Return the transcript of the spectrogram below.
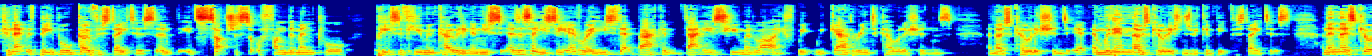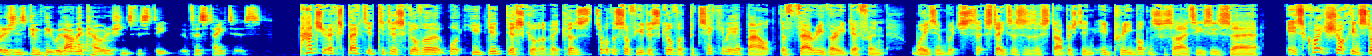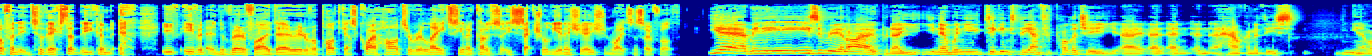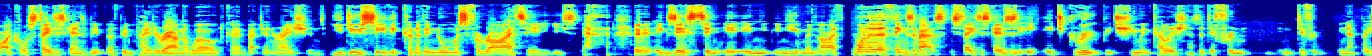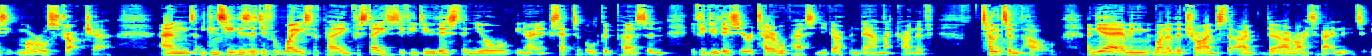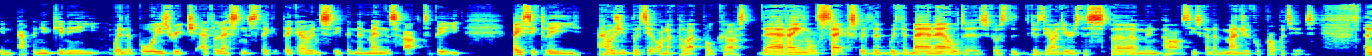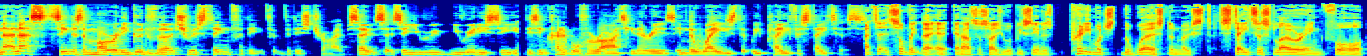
connect with people, go for status. And it's such a sort of fundamental piece of human coding. And you see, as I say, you see it everywhere. You step back and that is human life. We, we gather into coalitions and those coalitions, and within those coalitions, we compete for status. And then those coalitions compete with other coalitions for, st- for status. Had you expected to discover what you did discover? Because some of the stuff you discover, particularly about the very, very different ways in which status is established in, in pre-modern societies, is uh, it's quite shocking stuff, and to the extent that you can, even in the rarefied area of a podcast, quite hard to relate. You know, kind of sexual initiation rites and so forth. Yeah, I mean, it is a real eye opener. You, you, know, when you dig into the anthropology uh, and and how kind of these you know what I call status games have been played around the world going back generations. You do see the kind of enormous variety that exists in, in in human life. One of the things about status games is each group, each human coalition has a different different you know basic moral structure. And you can see there's a different ways for playing for status. If you do this, then you're, you know, an acceptable good person. If you do this, you're a terrible person. You go up and down that kind of totem pole. And yeah, I mean, one of the tribes that I that I write about in, in Papua New Guinea, when the boys reach adolescence, they they go and sleep in the men's hut to be basically, how would you put it on a polite podcast? They have anal sex with the with the male elders because the, because the idea is the sperm imparts these kind of magical properties, and and that's seen as a morally good, virtuous thing for the for, for this tribe. So, so so you you really see this incredible variety there is in the ways that we play for status. It's something that in our society would be seen as pretty much the worst and most status lowering for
